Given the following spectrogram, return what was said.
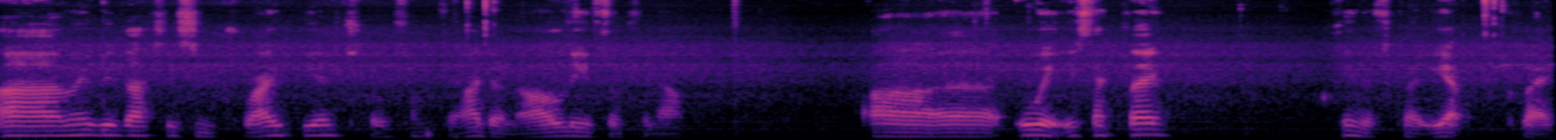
Uh, maybe that isn't ripe yet or something. I don't know. I'll leave them for now. Uh, wait, is that clay? I think that's clay. Yep, clay.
